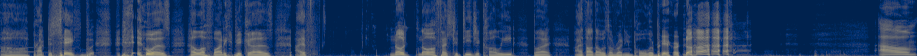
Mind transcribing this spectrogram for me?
uh, practicing, but it was hella funny because I no no offense to DJ Khaled, but I thought that was a running polar bear. Um,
